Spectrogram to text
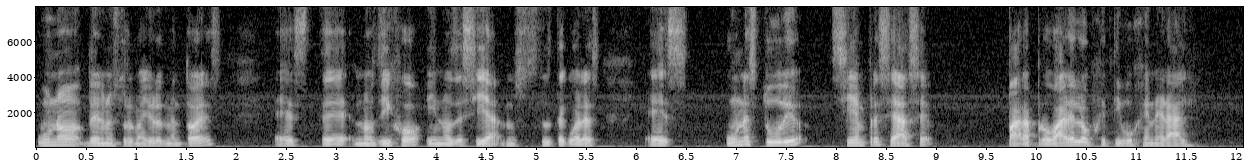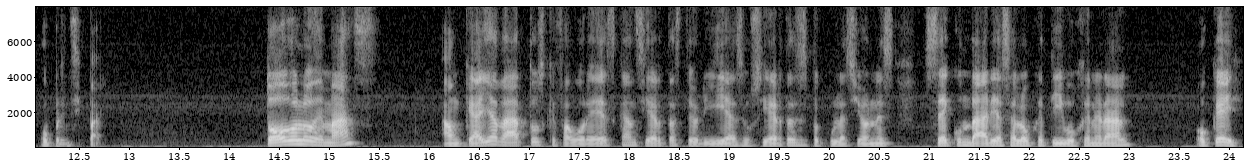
uno de nuestros mayores mentores este, nos dijo y nos decía, no sé si te acuerdas, es un estudio siempre se hace para probar el objetivo general o principal. Todo lo demás, aunque haya datos que favorezcan ciertas teorías o ciertas especulaciones secundarias al objetivo general, ok, el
